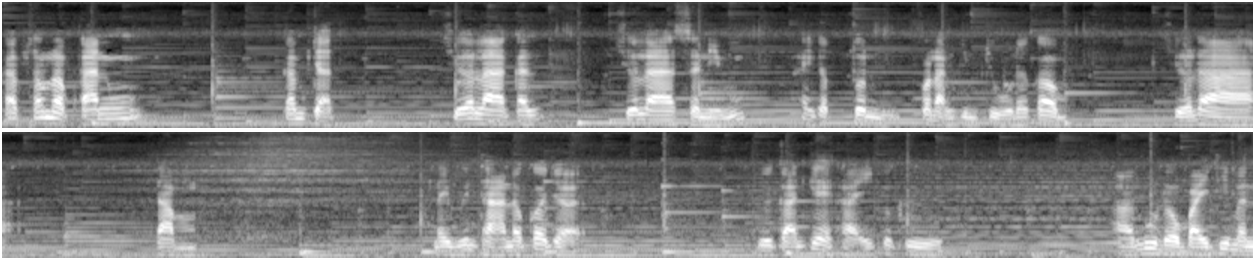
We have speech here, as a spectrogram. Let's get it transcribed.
ครับสำหรับการกำจัดเชื้อรากันเชื้อราสนิมให้กับต้นฝรั่งกิมจู แล้วก็เชื้อราดำในพื้นฐานเราก็จะโดยการแก้ไขก็คืออารูดเอาใบที่มัน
